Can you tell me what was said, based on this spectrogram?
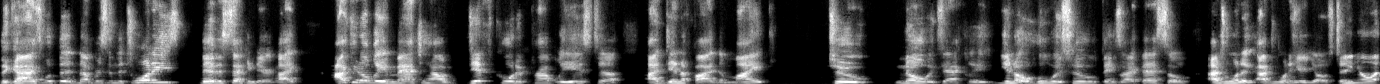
The guys with the numbers in the 20s, they're the secondary. Like, I can only imagine how difficult it probably is to identify the mic, to know exactly, you know, who is who, things like that. So I just want to, I just want to hear y'all's take. You know what?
